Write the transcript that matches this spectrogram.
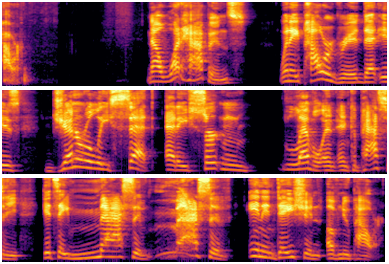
Power. Now, what happens when a power grid that is generally set at a certain level and, and capacity gets a massive, massive inundation of new power,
